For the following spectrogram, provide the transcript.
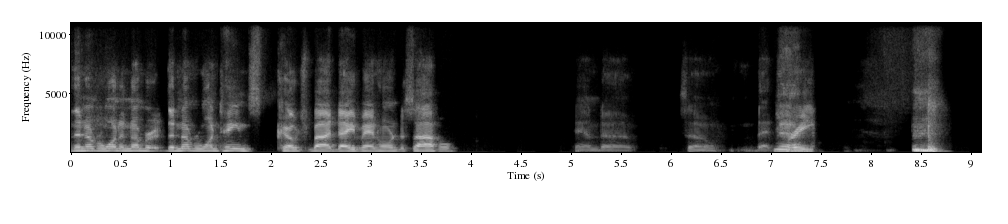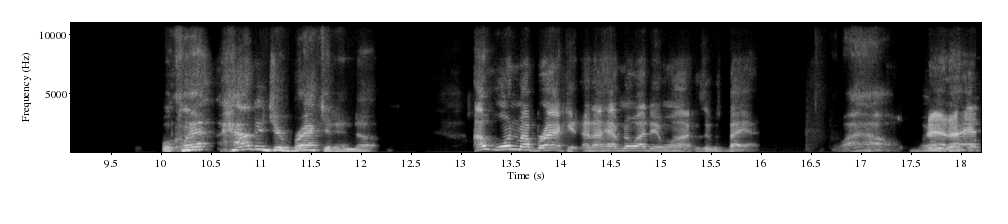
the number one and number the number one team's coached by Dave Van Horn disciple. And uh so that Yeah. tree Well, Clint, how did your bracket end up? I won my bracket and I have no idea why because it was bad. Wow. Man, I had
